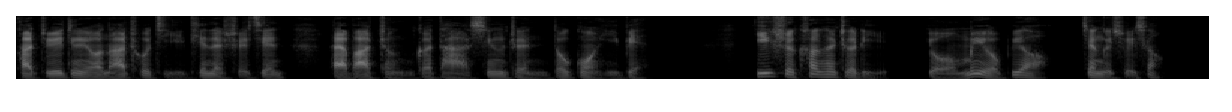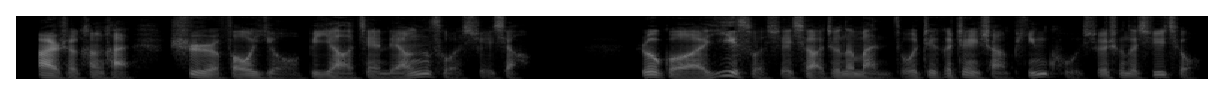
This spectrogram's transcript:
他决定要拿出几天的时间来把整个大兴镇都逛一遍，一是看看这里有没有必要建个学校，二是看看是否有必要建两所学校。如果一所学校就能满足这个镇上贫苦学生的需求，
